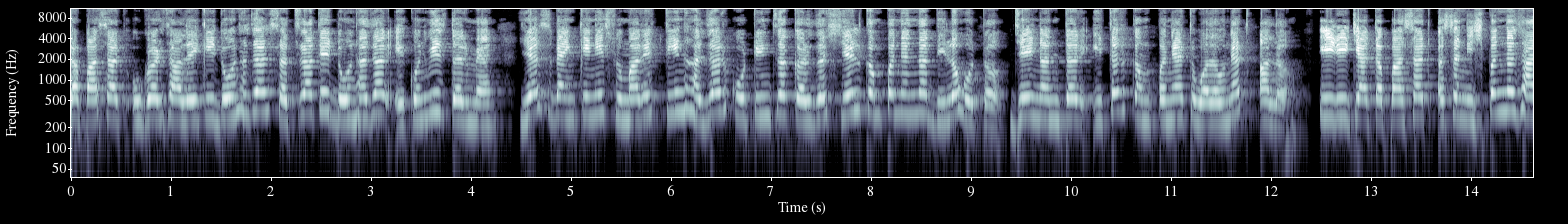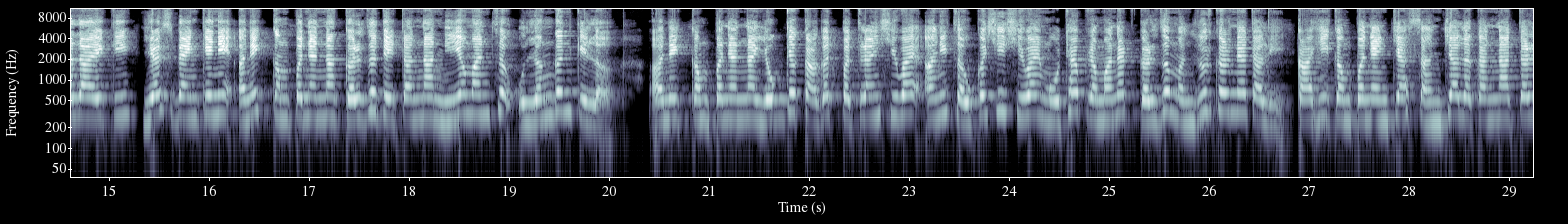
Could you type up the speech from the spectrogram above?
तपासात उघड झाले की दोन हजार सतरा ते दोन हजार एकोणवीस दरम्यान येस बँकेने सुमारे तीन हजार कोटींचं कर्ज शेल कंपन्यांना दिलं होतं जे नंतर इतर कंपन्यात वळवण्यात आलं. ईडीच्या तपासात असं निष्पन्न झालं आहे की येस बँकेने अनेक कंपन्यांना कर्ज देताना नियमांचं उल्लंघन केलं. अनेक कंपन्यांना योग्य कागदपत्रांशिवाय आणि चौकशीशिवाय मोठ्या प्रमाणात कर्ज मंजूर करण्यात आली. काही कंपन्यांच्या संचालकांना तर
